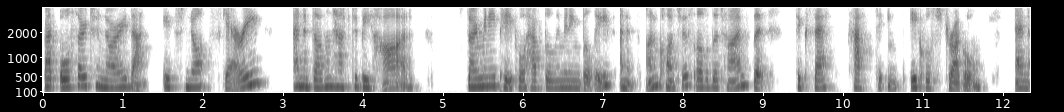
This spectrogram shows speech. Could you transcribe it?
but also to know that it's not scary and it doesn't have to be hard so many people have the limiting belief and it's unconscious a lot of the times that success has to equal struggle. And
